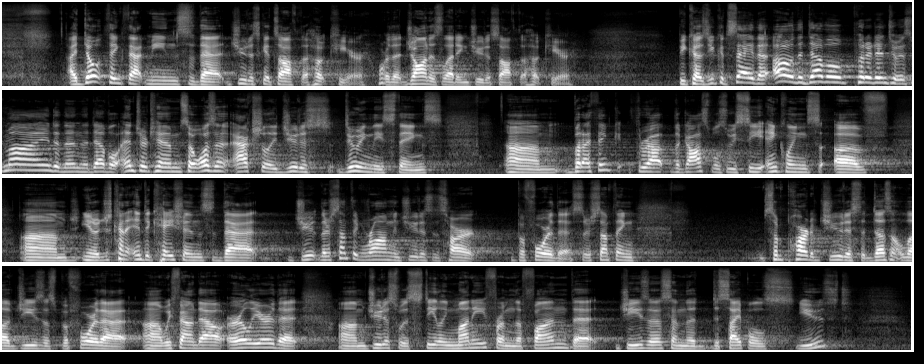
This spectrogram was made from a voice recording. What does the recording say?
I don't think that means that Judas gets off the hook here, or that John is letting Judas off the hook here. Because you could say that, oh, the devil put it into his mind and then the devil entered him. So it wasn't actually Judas doing these things. Um, but I think throughout the Gospels, we see inklings of, um, you know, just kind of indications that Ju- there's something wrong in Judas's heart before this. There's something, some part of Judas that doesn't love Jesus before that. Uh, we found out earlier that um, Judas was stealing money from the fund that Jesus and the disciples used.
